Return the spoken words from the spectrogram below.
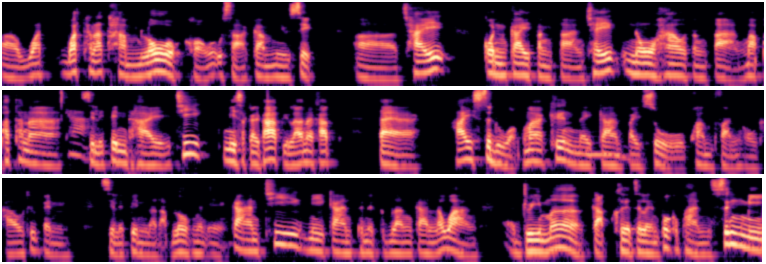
อ่าวัฒวัฒนธรรมโลกของอุตสาหกรรมมิวสิกอ่าใช้ กลไกต่างๆ ใช้โน้ตฮาวต่างๆ มาพัฒนาค่ะศิลปินไทยที่มีศักยภาพอยู่แล้วนะครับ แต่ให้สะดวกมากขึ้นในการไปสู่ความฝันของเขาที่เป็นศิลปินระดับโลกนั่นเอง การที่มีการผนึกกำลังกันระหว่างเอ่อ Dreamer กับเครือเจริญโภคภัณฑ์ซึ่งมี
